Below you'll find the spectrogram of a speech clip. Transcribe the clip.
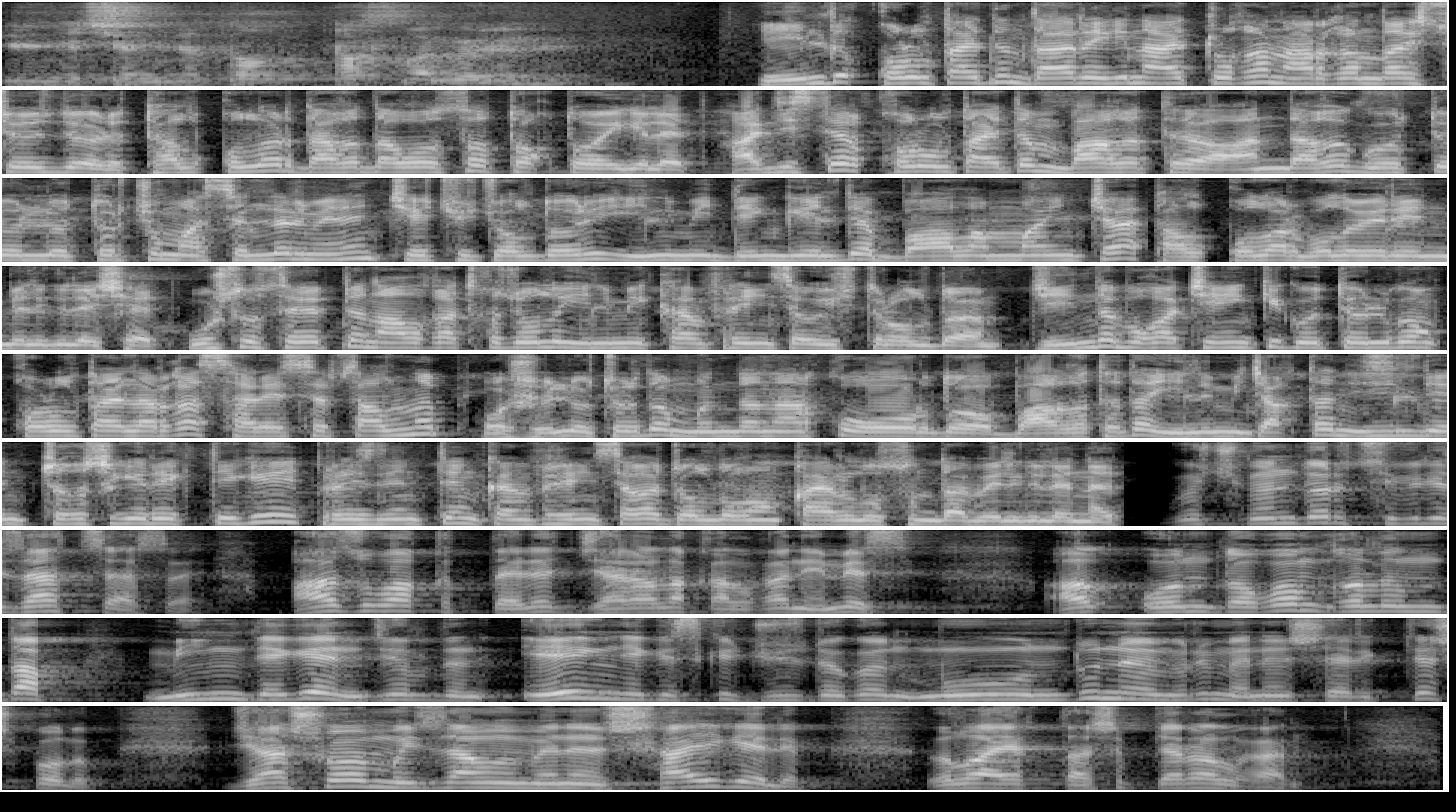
bir neçə minut tasma görürük. Көрөлү элдик курултайдын дарегине айтылган ар кандай сөздөр талкуулар дагы да болсо токтобой келет адистер курултайдын багыты андагы көтөрүлө турчу маселелер менен чечүү жолдору илимий деңгээлде бааланмайынча талкуулар боло берерин белгилешет ушул себептен алгачкы жолу илимий конференция уюштурулду жыйында буга чейинки көтөрүлгөн курултайларга сар эсеп салынып ошол учурда мындан аркы оордоо багыты да илимий жактан изилденип чыгышы керектиги президенттин конференцияга жолдогон кайрылуусунда белгиленет көчмөндөр цивилизациясы аз убакытта эле жарала калган эмес. Ал ондогон кылымдап миңдеген жылдын эң негизги жүздөгөн муундун өмүрү менен шериктеш болуп жашоо мыйзамы менен шай келип ылайыкташып жаралган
